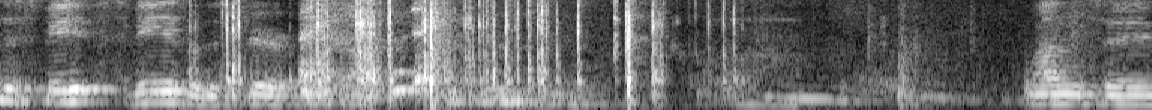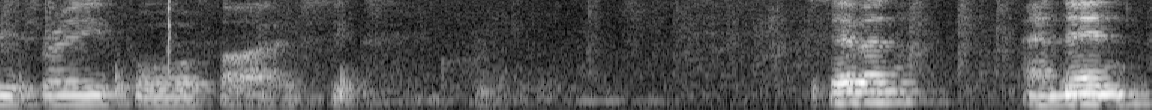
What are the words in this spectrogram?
the spheres of the Spirit. One, two, three, four, five, six, seven, and then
